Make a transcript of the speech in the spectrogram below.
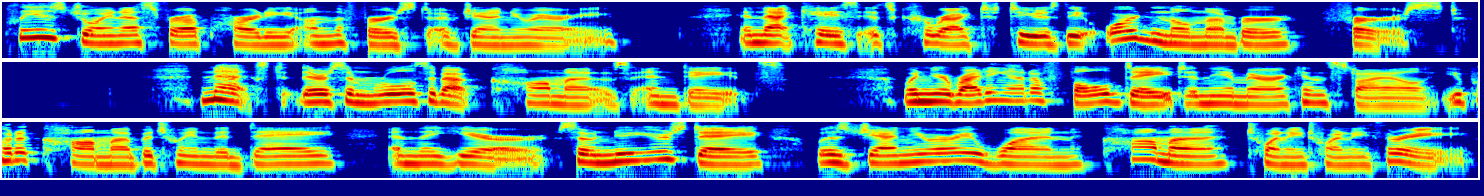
please join us for a party on the 1st of January. In that case, it's correct to use the ordinal number first. Next, there are some rules about commas and dates. When you're writing out a full date in the American style, you put a comma between the day and the year. So New Year's Day was January 1, comma 2023.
